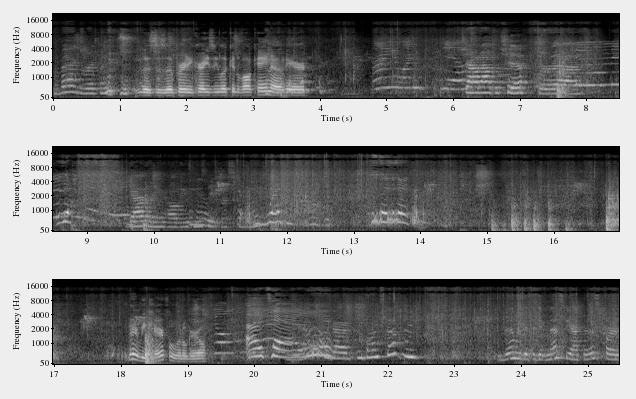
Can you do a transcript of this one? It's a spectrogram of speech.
My bag's ripping. this is a pretty crazy looking volcano here. I want to. Shout out to Chip for uh, gathering all these newspapers for me. Better be careful, little girl. okay. We gotta keep on stuffing. Then we get to get messy after this part.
